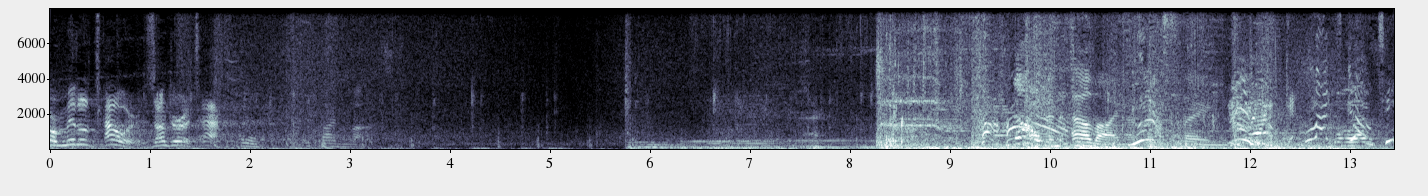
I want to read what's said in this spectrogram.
Your middle tower is under attack. If An ally has been slain. let's go, team!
